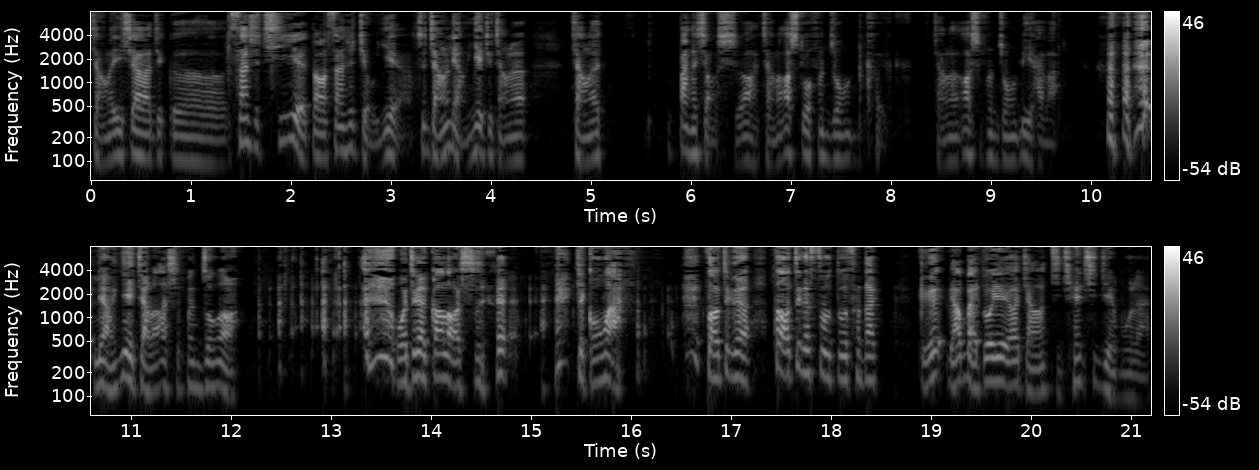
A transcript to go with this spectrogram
讲了一下这个三十七页到三十九页，只讲了两页就讲了讲了半个小时啊，讲了二十多分钟，可讲了二十分钟，厉害吧？两页讲了二十分钟啊！我这个高老师结功啊！到这个到这个速度，从那隔两百多页要讲几千期节目了。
